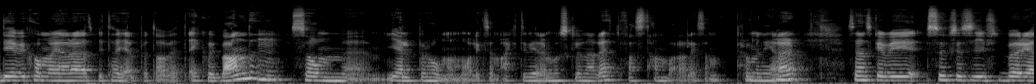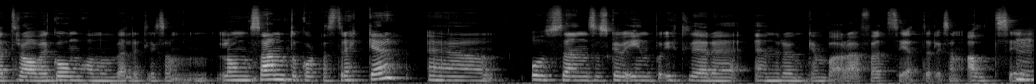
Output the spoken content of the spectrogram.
det vi kommer att göra är att vi tar hjälp av ett equiband Mm. som eh, hjälper honom att liksom aktivera musklerna rätt fast han bara liksom promenerar. Mm. Sen ska vi successivt börja trava igång honom väldigt liksom långsamt och korta sträckor. Eh, och sen så ska vi in på ytterligare en röntgen bara för att se att det liksom allt ser Mm.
